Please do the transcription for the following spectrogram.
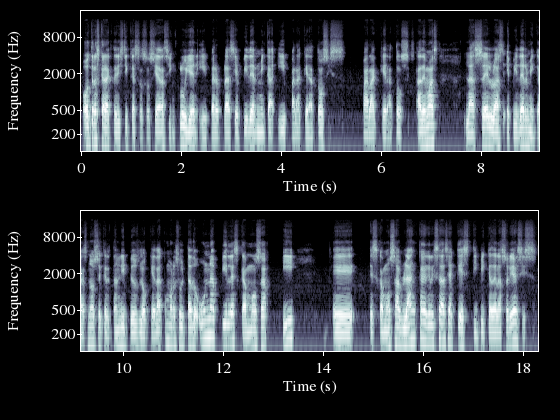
Otras características asociadas incluyen hiperplasia epidérmica y paraqueratosis. paraqueratosis. Además, las células epidérmicas no secretan lípidos, lo que da como resultado una piel escamosa y eh, escamosa blanca grisácea que es típica de la psoriasis.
